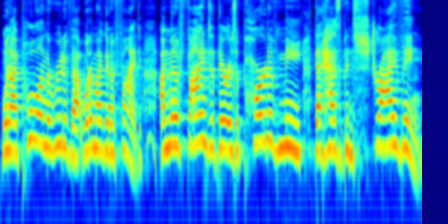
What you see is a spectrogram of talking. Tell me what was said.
when I pull on the root of that, what am I going to find? I'm going to find that there is a part of me that has been striving,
